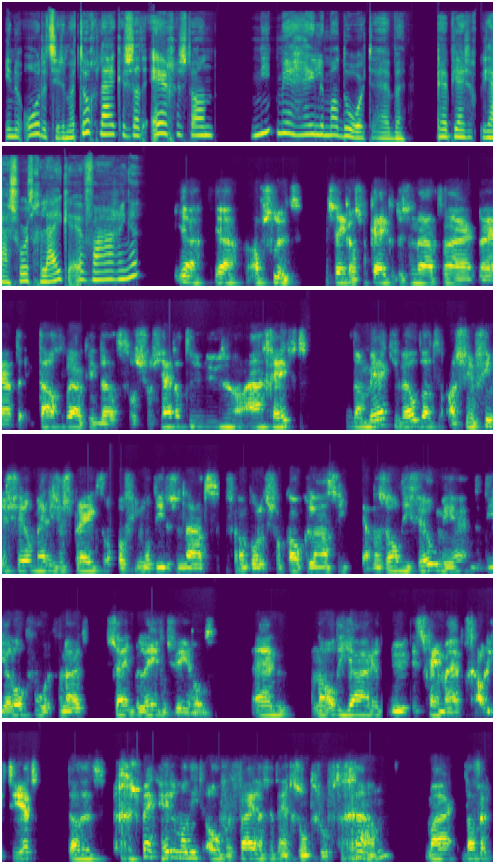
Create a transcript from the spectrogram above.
in de audit zitten. Maar toch lijken ze dat ergens dan niet meer helemaal door te hebben. Heb jij ja, soortgelijke ervaringen? Ja, ja, absoluut. Zeker als we kijken dus inderdaad naar nou ja, het taalgebruik inderdaad, zoals zoals jij dat nu aangeeft. Dan merk je wel dat als je een financieel manager spreekt of iemand die dus inderdaad verantwoordelijk is voor calculatie, ja, dan zal die veel meer de dialoog voeren vanuit zijn belevingswereld. En na al die jaren nu ik dit schema heb geauditeerd, dat het gesprek helemaal niet over veiligheid en gezondheid hoeft te gaan, maar dat er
